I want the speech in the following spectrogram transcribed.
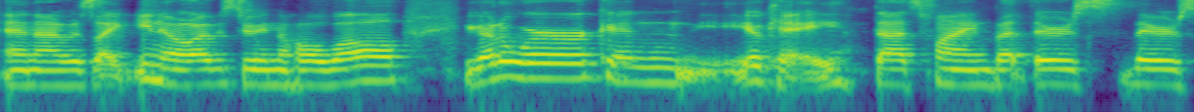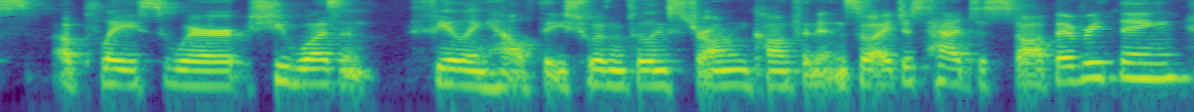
and I was like, you know, I was doing the whole, well, you got to work and okay, that's fine. But there's, there's a place where she wasn't feeling healthy. She wasn't feeling strong and confident. And so I just had to stop everything,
